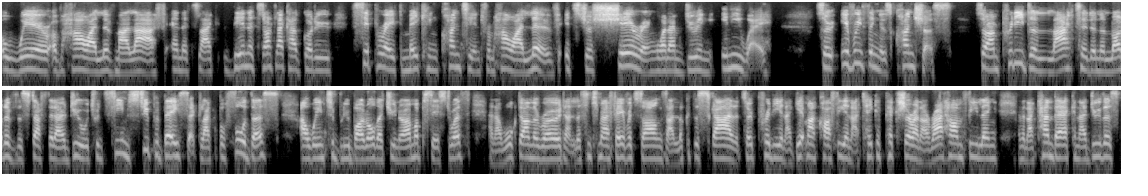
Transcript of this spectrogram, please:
aware of how I live my life. And it's like, then it's not like I've got to separate making content from how I live, it's just sharing what I'm doing anyway. So, everything is conscious. So I'm pretty delighted in a lot of the stuff that I do, which would seem super basic. Like before this, I went to Blue Bottle that you know I'm obsessed with, and I walk down the road and I listen to my favorite songs. I look at the sky and it's so pretty, and I get my coffee and I take a picture and I write how I'm feeling, and then I come back and I do this.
